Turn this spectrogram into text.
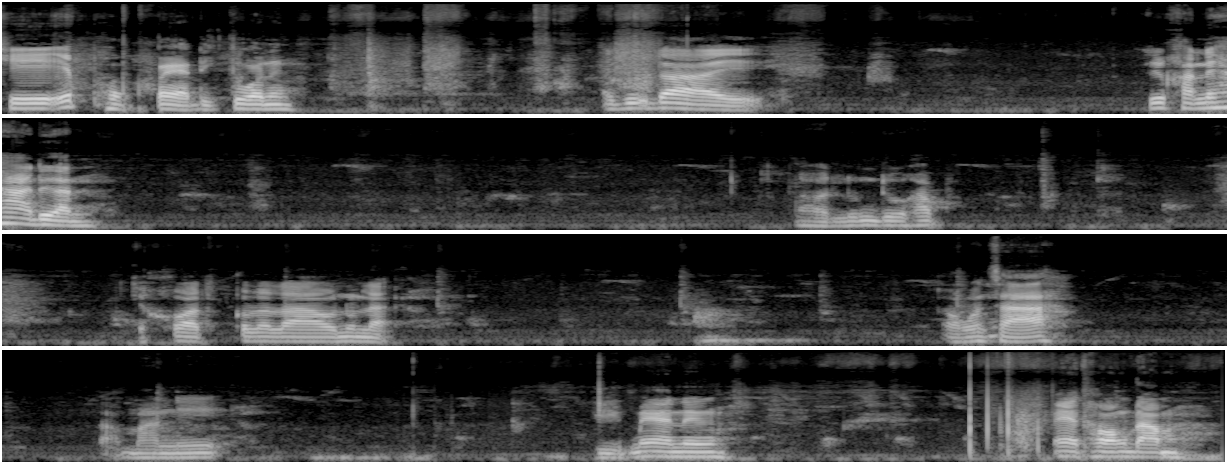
KF68 อีกตัวหนึ่ง อายุได้อายุคันได้ห้าเดือนรอลุ้นดูครับ จะคลอดก็ราวนู่นแหละ ออกพรรษาประมาณนี้ อีกแม่หนึ่งแม่ทองดำ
